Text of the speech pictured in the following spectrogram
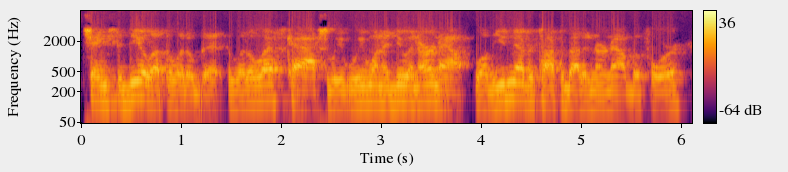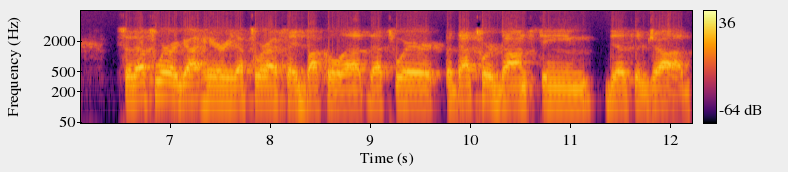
change the deal up a little bit, a little less cash. We, we want to do an earnout. Well, you never talked about an earnout before so that's where it got hairy. That's where I say buckle up. That's where, but that's where Don's team does their job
